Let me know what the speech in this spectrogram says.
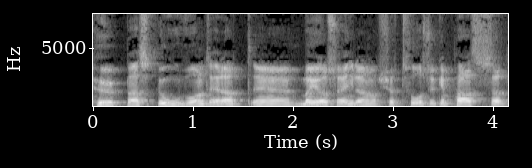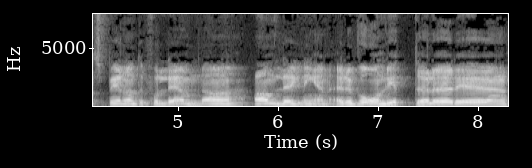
hur pass ovanligt är det att eh, man gör så i England? Man kör två stycken pass så att spelarna inte får lämna anläggningen. Är det vanligt eller är det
